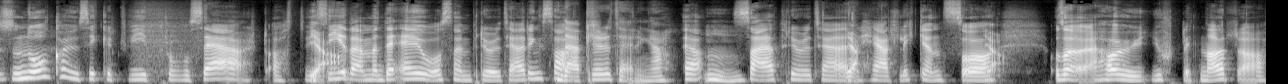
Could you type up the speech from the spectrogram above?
så Noen kan jo sikkert bli provosert at vi Ja. sier det, men det er jo også en prioriteringssak. Det er prioritering, ja. Mm. Så jeg prioriterer helt likens. Så Ja. så, jeg har jo gjort litt narr av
